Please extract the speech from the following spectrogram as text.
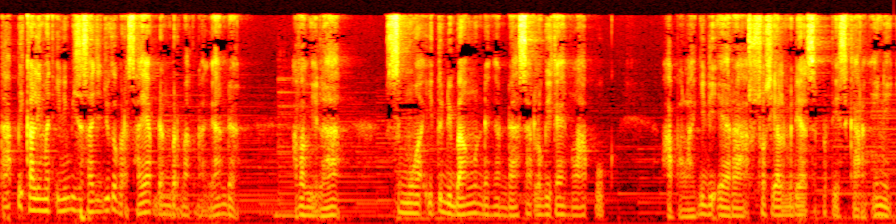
Tapi kalimat ini bisa saja juga bersayap dan bermakna ganda. Apabila semua itu dibangun dengan dasar logika yang lapuk, apalagi di era sosial media seperti sekarang ini.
